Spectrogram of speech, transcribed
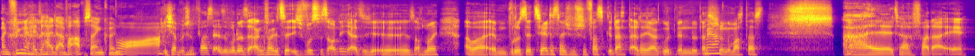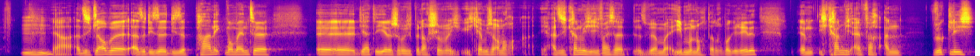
mein Finger hätte halt einfach ab sein können. Boah. Ich habe mich schon fast, also wo du das angefangen hast, ich wusste es auch nicht, also äh, ist auch neu, aber ähm, wo du es erzählt hast, habe ich mir schon fast gedacht, Alter, ja gut, wenn du das Ja. schon gemacht hast. Alter Vater, ey. Mhm. Ja, also ich glaube, also diese, diese Panikmomente, äh, die hatte jeder schon. Ich bin auch schon, ich, ich kann mich auch noch, also ich kann mich, ich weiß ja, also wir haben ja eben noch darüber geredet, ähm, ich kann mich einfach an wirklich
